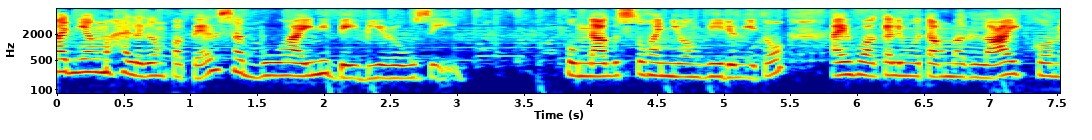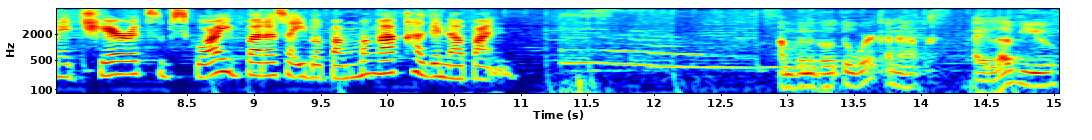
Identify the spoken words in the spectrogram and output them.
kanyang mahalagang papel sa buhay ni Baby Rosie. Kung nagustuhan niyo ang video ito, ay huwag kalimutang mag-like, comment, share at subscribe para sa iba pang mga kaganapan. I'm gonna go to work, anak. I love you.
